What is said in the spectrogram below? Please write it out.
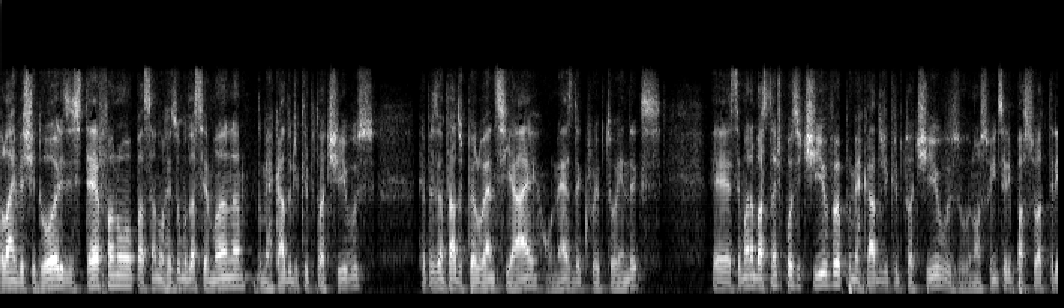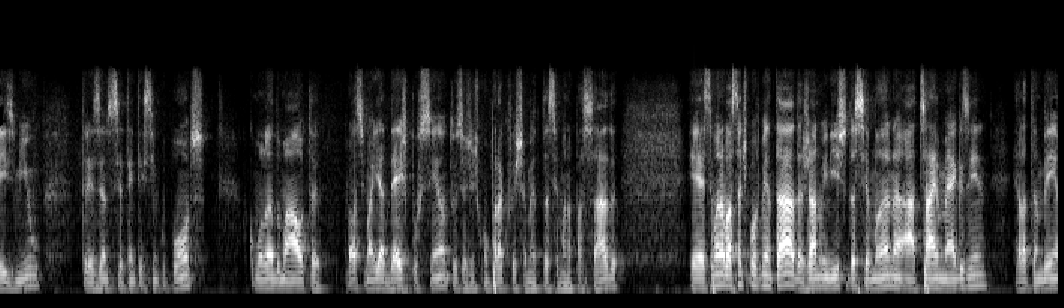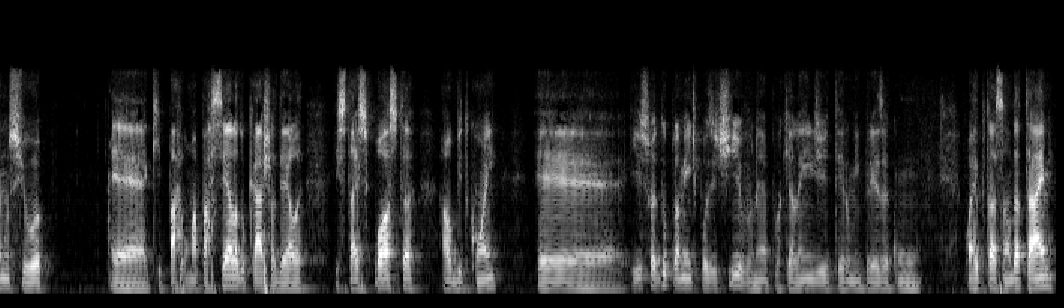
Olá, investidores. Stefano, passando o um resumo da semana do mercado de criptoativos, representados pelo NCI, o Nasdaq Crypto Index. É, semana bastante positiva para o mercado de criptoativos. O nosso índice ele passou a 3.375 pontos, acumulando uma alta próxima aí a 10%, se a gente comparar com o fechamento da semana passada. É, semana bastante movimentada. Já no início da semana, a Time Magazine ela também anunciou é, que uma parcela do caixa dela está exposta ao Bitcoin. É, isso é duplamente positivo, né? porque além de ter uma empresa com, com a reputação da Time,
